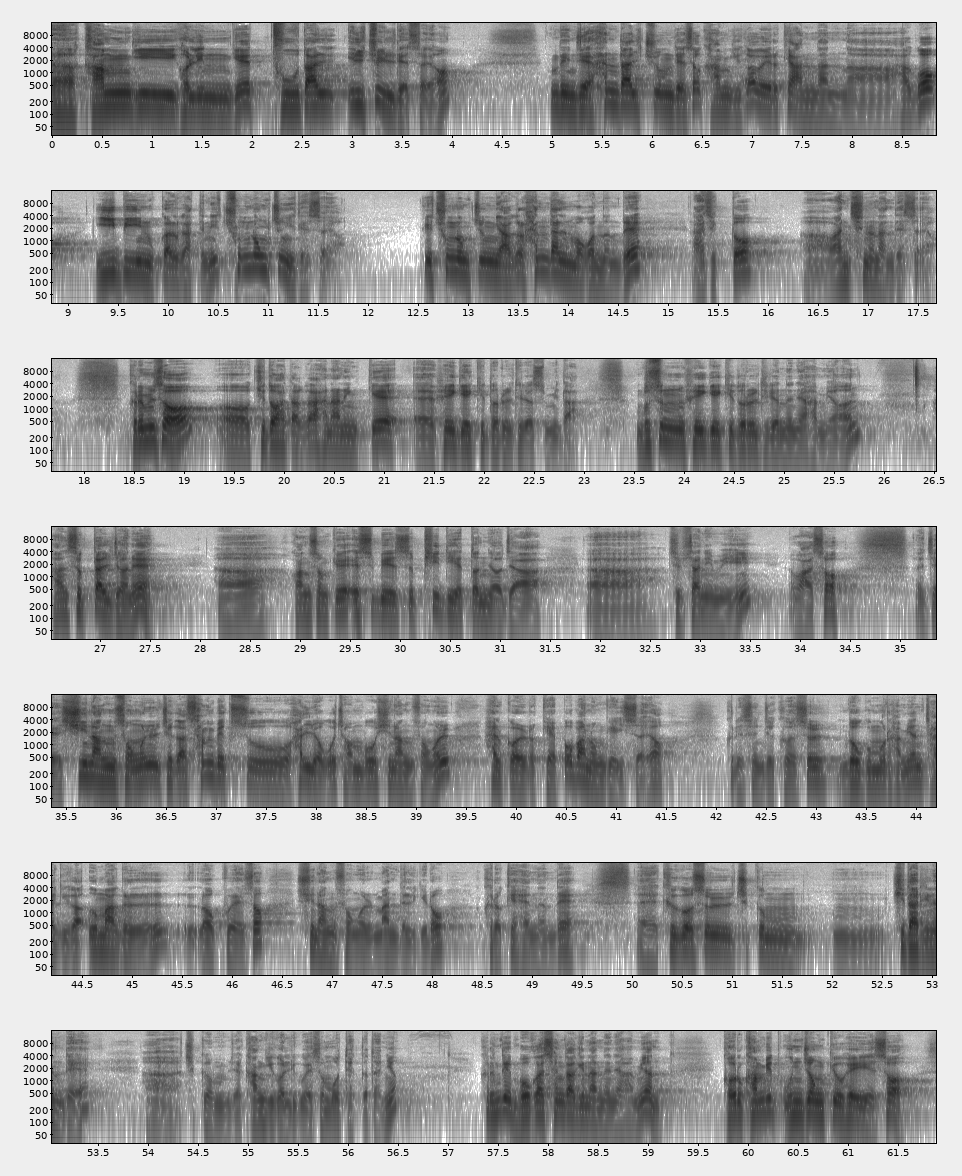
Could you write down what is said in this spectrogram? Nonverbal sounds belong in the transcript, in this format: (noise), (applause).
아, 감기 걸린 게 두 달 일주일 됐어요. 근데 이제 한 달쯤 돼서 감기가 왜 이렇게 안 났나 하고 이비인후과를 갔더니 축농증이 됐어요. 그 축농증 약을 한 달 먹었는데 아직도 어, 완치는 안 됐어요. 그러면서 어, 기도하다가 하나님께 에, 회개 기도를 드렸습니다. 무슨 회개 기도를 드렸느냐 하면 한 석 달 전에 아, 광성교회 SBS PD 했던 여자 아, 집사님이 와서 이제 신앙송을 제가 300수 하려고 전부 신앙송을 할 걸 이렇게 뽑아 놓은 게 있어요. 그래서 이제 그것을 녹음을 하면 자기가 음악을 넣고 해서 신앙송을 만들기로 그렇게 했는데 에, 그것을 지금 음, 기다리는데 아, 지금 이제 감기 걸리고 해서 못 했거든요. 그런데 뭐가 생각이 났느냐 하면 거룩한 빛 운정교회에서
